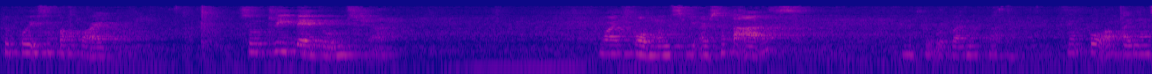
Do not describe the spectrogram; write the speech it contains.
Ito po isa pang kwarto. So, three bedrooms siya. One common CR sa taas. Nasa baba na pa. Yan po ang kanyang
